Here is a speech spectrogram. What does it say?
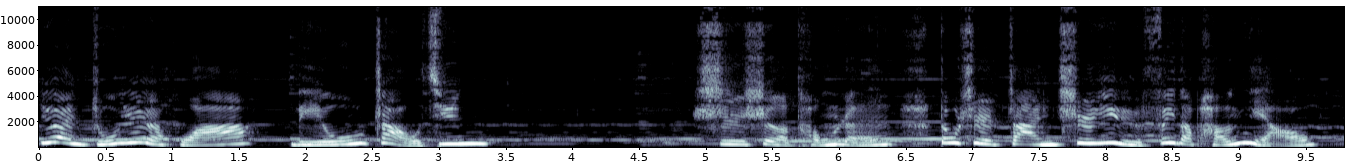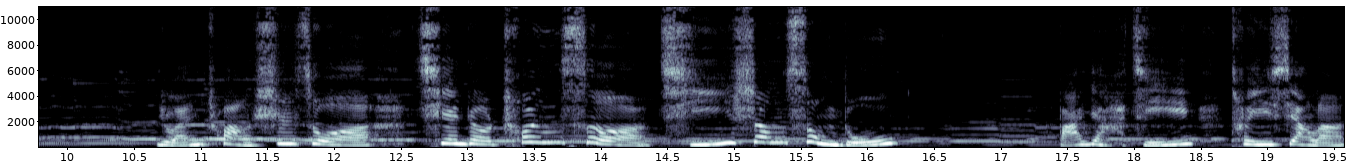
愿逐月华流照君。诗社同仁都是展翅欲飞的鹏鸟，原创诗作牵着春色齐声诵读，把雅集推向了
